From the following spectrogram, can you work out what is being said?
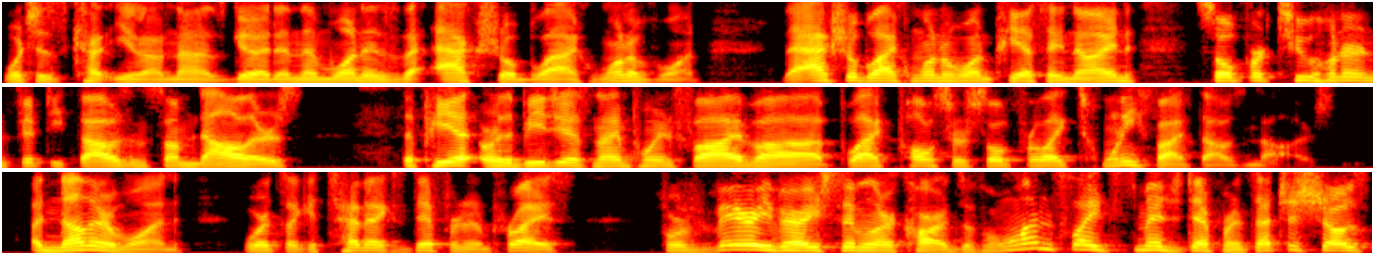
which is you know not as good, and then one is the actual Black one of one. The actual Black one of one PSA nine sold for two hundred and fifty thousand some dollars. The P or the BGS 9.5 uh, Black Pulsar sold for like twenty five thousand dollars another one where it's like a 10x different in price for very, very similar cards with one slight smidge difference. That just shows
